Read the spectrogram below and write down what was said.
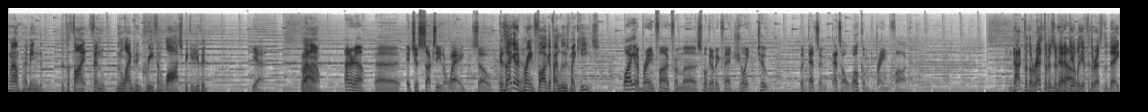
well, I mean, the, the fine, thin thin line between grief and loss, because you could, Yeah. I don't know. I don't know. Uh, it just sucks either way. So Because I get a brain fog if I lose my keys. Well, I get a brain fog from uh, smoking a big fat joint too, but that's a that's a welcomed brain fog. Not for the rest of us who've got No. to deal with you for the rest of the day.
